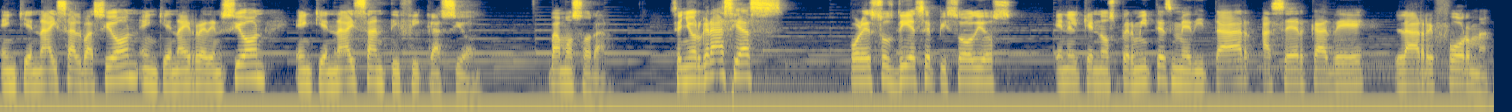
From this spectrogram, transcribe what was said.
en quien hay salvación, en quien hay redención, en quien hay santificación. Vamos a orar. Señor, gracias por estos 10 episodios en el que nos permites meditar acerca de la reforma,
